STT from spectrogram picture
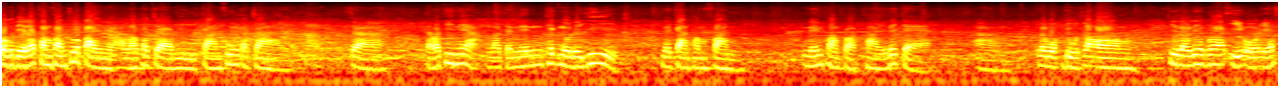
ปกติแล้วทำฟันทั่วไปเนี่ยเราก็จะมีการพุ่งกระจายจะแต่ว่าที่เนี่ยเราจะเน้นเทคโนโลยีในการทำฟัน เน้นความปลอดภัยได้แก่ระบบดูดละอองที่เราเรียกว่า EOS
